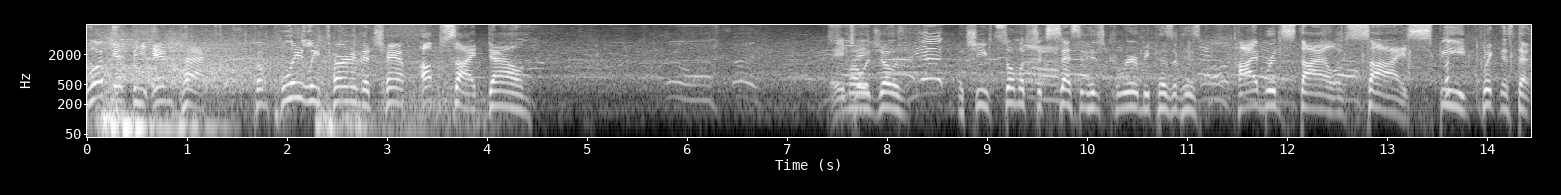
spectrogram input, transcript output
Look at the impact. Completely turning the champ upside down. AJ. Samoa Joe has achieved so much success in his career because of his hybrid style of size, speed, quickness, that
